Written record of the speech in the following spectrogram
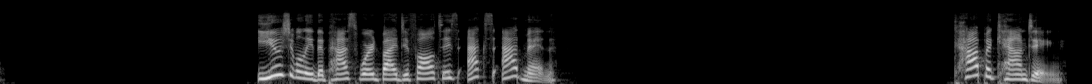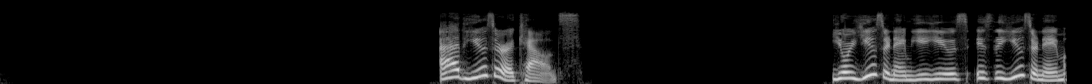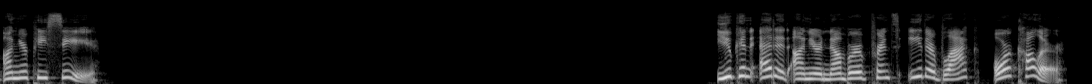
Usually the password by default is xadmin. Tap Accounting. Add user accounts. Your username you use is the username on your PC. You can edit on your number of prints either black or color.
